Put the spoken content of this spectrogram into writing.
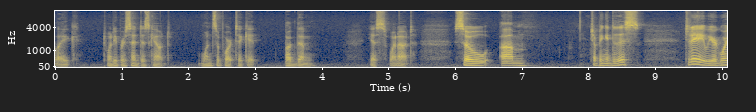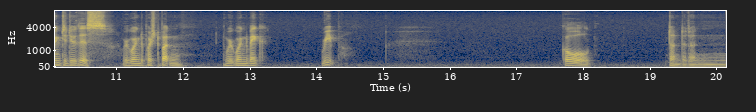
like 20% discount, one support ticket, bug them. Yes, why not? So, um, jumping into this, today we are going to do this. We're going to push the button. We're going to make reap gold. Dun dun dun.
